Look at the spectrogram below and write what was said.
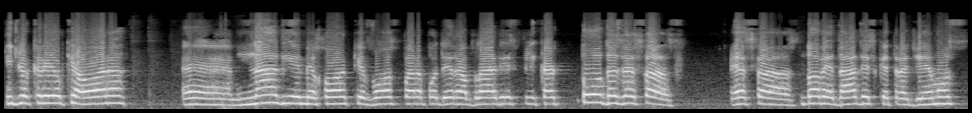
que yo creo que ahora eh, nadie mejor que vos para poder hablar y explicar todas esas, esas novedades que traemos,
